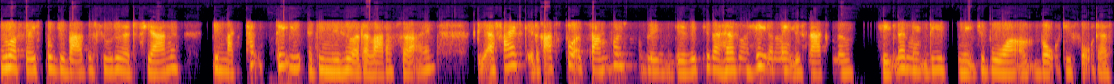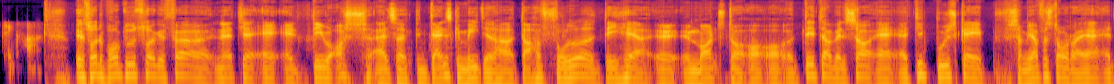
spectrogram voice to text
Nu har Facebook jo bare besluttet at fjerne en markant del af de nyheder, der var der før. Ikke? Det er faktisk et ret stort samfundsproblem. Det er vigtigt at have sådan en helt almindelig snak med helt almindelige mediebrugere om, hvor de får deres ting fra. Jeg tror, du brugte udtrykket før, Nadja, at, at det er jo også altså, de danske medier, der har, der har fodret det her øh, øh monster, og, og det der vel så er, er dit budskab, som jeg forstår dig, er, at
